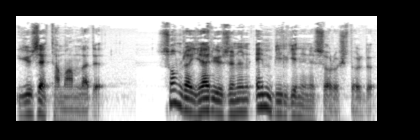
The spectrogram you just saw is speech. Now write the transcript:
yüze tamamladı. Sonra yeryüzünün en bilginini soruşturdu.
